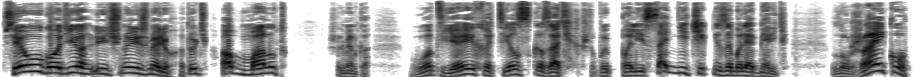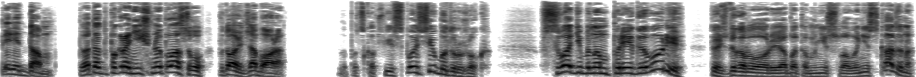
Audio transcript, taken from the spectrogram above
Все угодья лично измерю, а то ведь обманут. Шальменко. — Вот я и хотел сказать, чтобы полисадничек не забыли обмерить. Лужайку перед дом, вот эту пограничную полосу вдоль забора. Лопуцковский. — Спасибо, дружок. В свадебном приговоре, то есть договоре, об этом ни слова не сказано,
